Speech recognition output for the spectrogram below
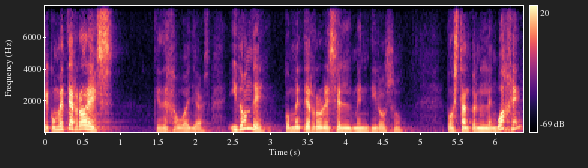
que comete errores, que deja huellas. ¿Y dónde comete errores el mentiroso? Pues tanto en el lenguaje,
